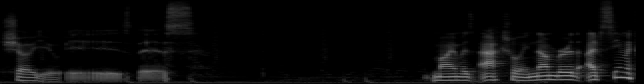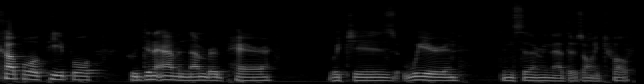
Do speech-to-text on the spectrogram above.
show you is this. Mine was actually numbered. I've seen a couple of people who didn't have a numbered pair, which is weird considering that there's only 12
